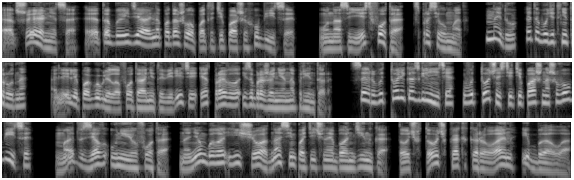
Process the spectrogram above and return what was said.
«Отшельница. Это бы идеально подошло под типаж их убийцы. У нас есть фото?» – спросил Мэтт. «Найду. Это будет нетрудно». Лили погуглила фото Аниты Верити и отправила изображение на принтер. «Сэр, вы только взгляните. Вы точности типаж нашего убийцы». Мэтт взял у нее фото. На нем была еще одна симпатичная блондинка, точь-в-точь, точь, как Каролайн и Белла.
